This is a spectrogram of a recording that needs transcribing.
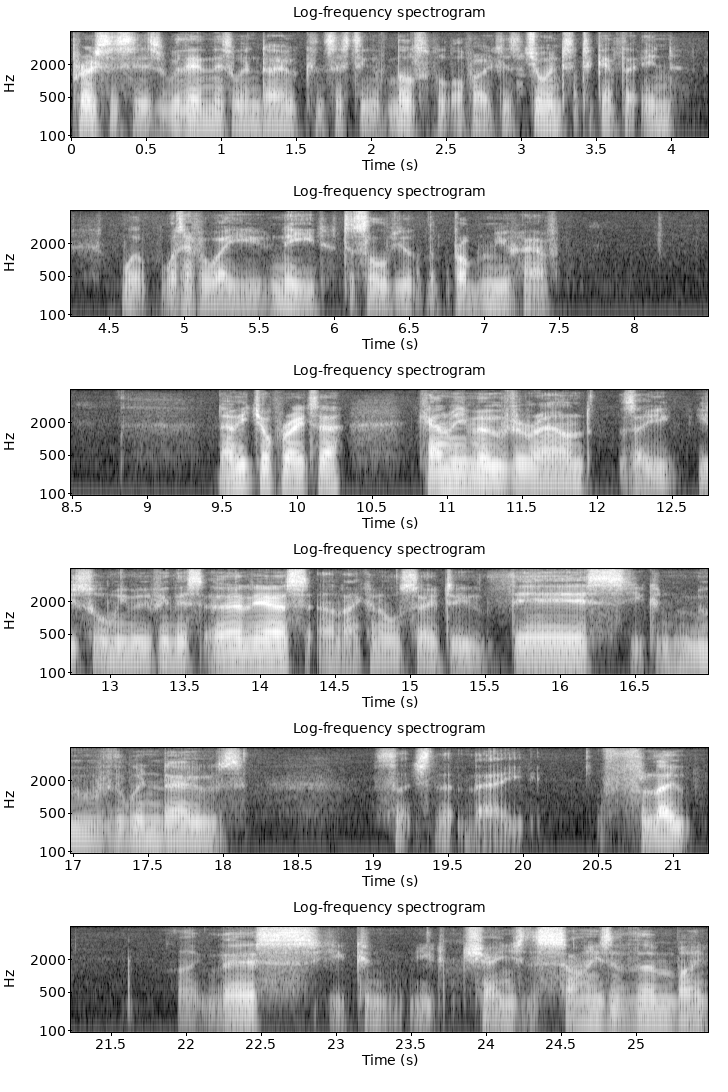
processes within this window consisting of multiple operators joined together in whatever way you need to solve your, the problem you have. Now each operator can be moved around. So you, you saw me moving this earlier, and I can also do this. You can move the windows such that they float like this. You can you can change the size of them by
